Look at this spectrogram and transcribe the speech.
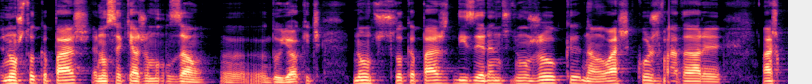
Eu não estou capaz, a não ser que haja uma lesão uh, do Jokic, não estou capaz de dizer antes de um jogo que não, eu acho que hoje vai dar. eu acho que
